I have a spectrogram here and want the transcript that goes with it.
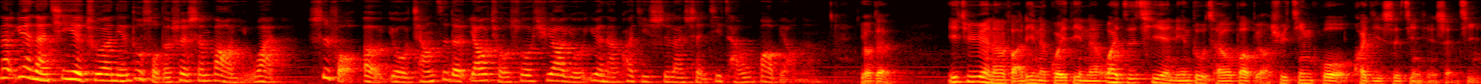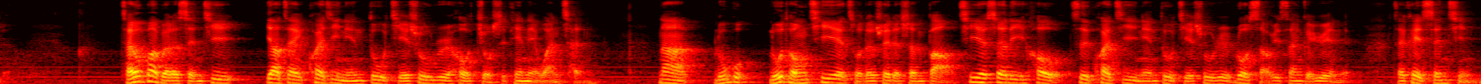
那越南企业除了年度所得税申报以外，是否呃有强制的要求说需要由越南会计师来审计财务报表呢？有的，依据越南法令的规定呢，外资企业年度财务报表需经过会计师进行审计的。财务报表的审计要在会计年度结束日后九十天内完成。那如果如同企业所得税的申报，企业设立后至会计年度结束日若少于三个月内，才可以申请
